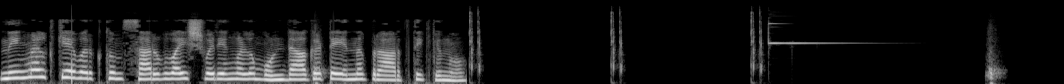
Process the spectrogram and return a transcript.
നിങ്ങൾക്കേവർക്കും സർവൈശ്വര്യങ്ങളും ഉണ്ടാകട്ടെ എന്ന് പ്രാർത്ഥിക്കുന്നു.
